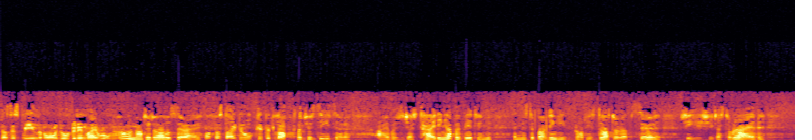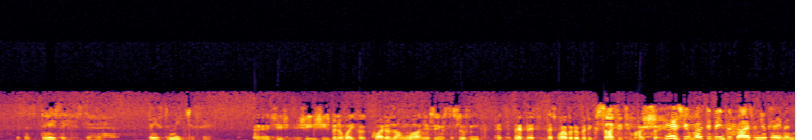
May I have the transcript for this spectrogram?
Does this mean that all of you have been in my room? Oh, not at all, sir. I, What must I do? Keep it locked? but you see, sir, I was just tidying up a bit, and, and Mr. Bunting, he's brought his daughter up, sir. She, she just arrived. This is Daisy, sir. Pleased to meet you, sir. Uh, she, she, she's been away for quite a long while, you see, Mr. Sleuth, and that, that, that's, that's why we're a bit excited, you might say. Yes, you must have been surprised when you came in,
